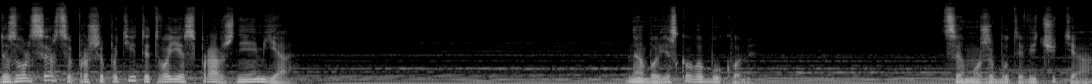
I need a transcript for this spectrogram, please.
Дозволь серцю прошепотіти твоє справжнє ім'я. Не обов'язково буквами. Це може бути відчуття,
